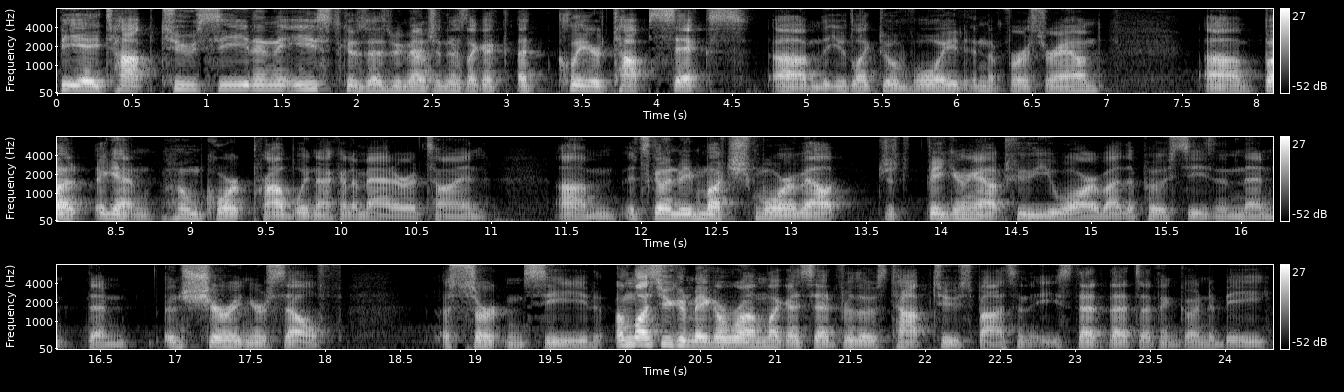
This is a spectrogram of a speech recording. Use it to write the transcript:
be a top two seed in the East because, as we mentioned, there's like a, a clear top six um, that you'd like to avoid in the first round. Uh, but again, home court probably not going to matter a ton. Um, it's going to be much more about just figuring out who you are by the postseason than than ensuring yourself a certain seed, unless you can make a run, like I said, for those top two spots in the East. That that's I think going to be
